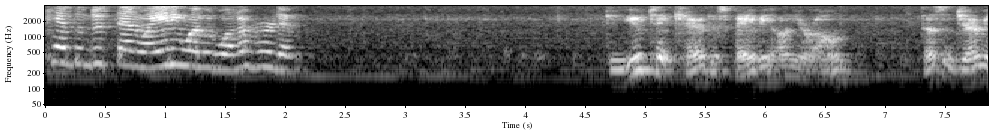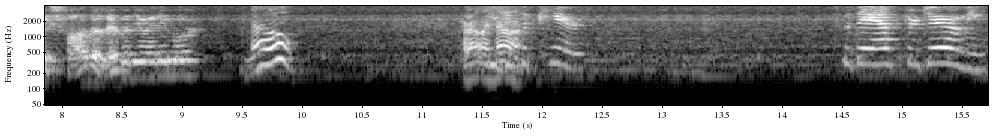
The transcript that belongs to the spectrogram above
Can't understand why anyone would want to hurt him. Do you take care of this baby on your own? Doesn't Jeremy's father live with you anymore? No. Apparently he not. He disappeared. The day after Jeremy.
